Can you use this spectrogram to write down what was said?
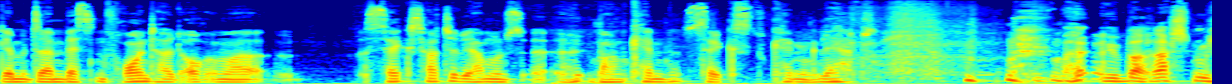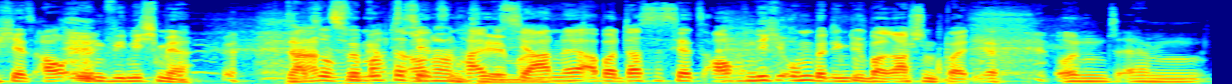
der mit seinem besten Freund halt auch immer Sex hatte. Wir haben uns äh, über einen Camp Sex kennengelernt. Überrascht mich jetzt auch irgendwie nicht mehr. Dazu also wir machen das jetzt noch ein ein halbes Thema. Jahr, ne? aber das ist jetzt auch nicht unbedingt überraschend bei dir. Und ähm,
